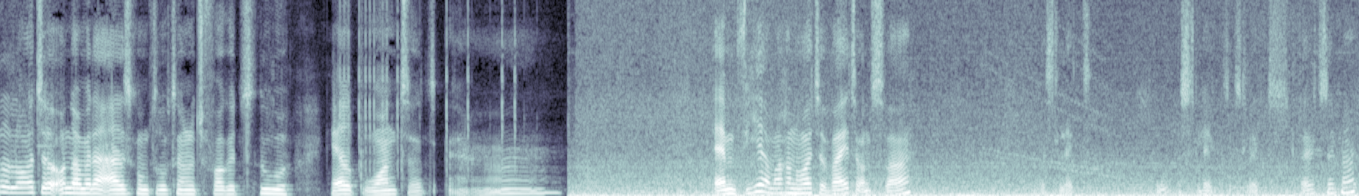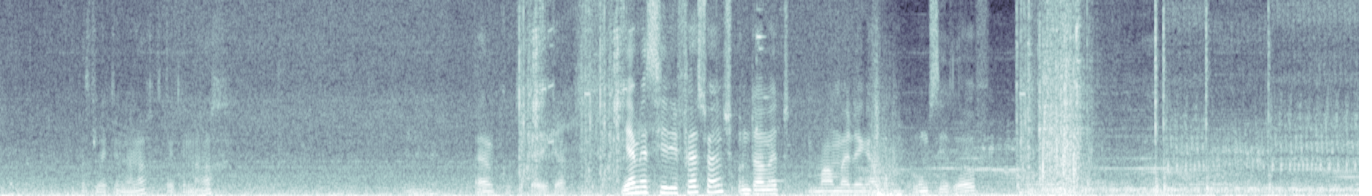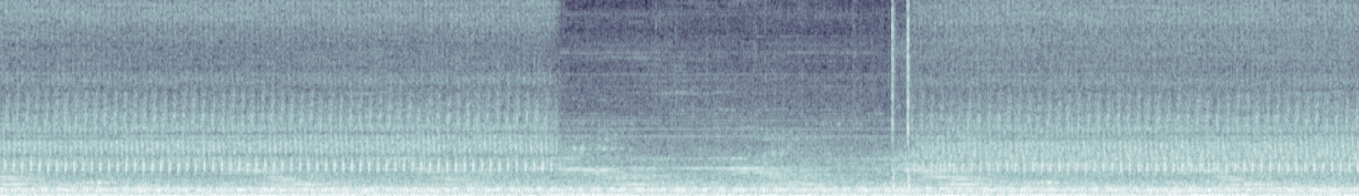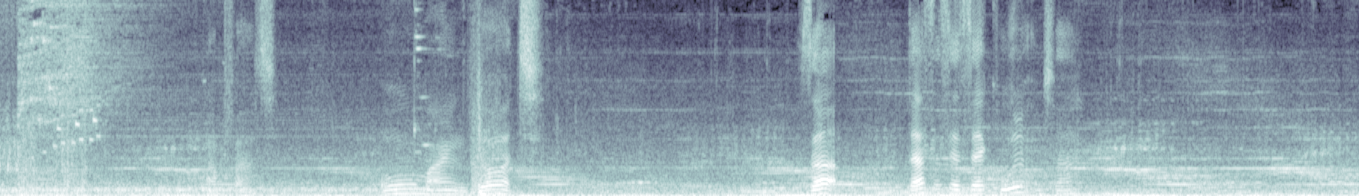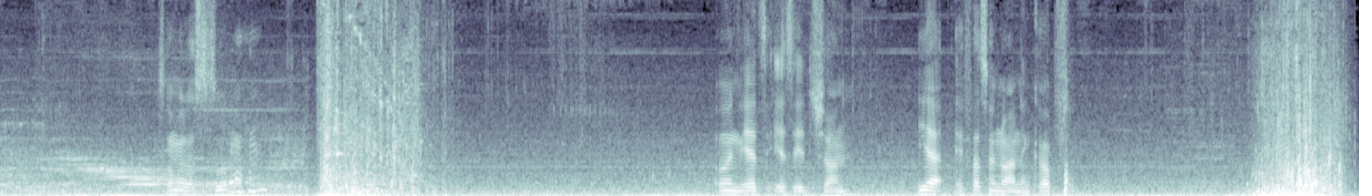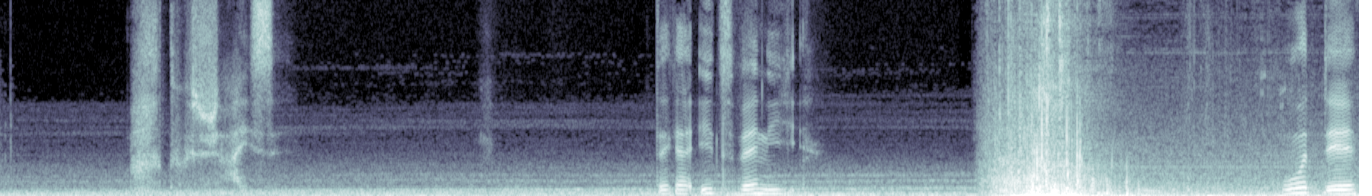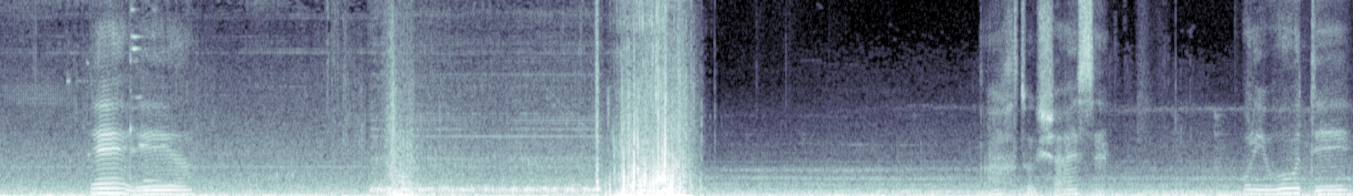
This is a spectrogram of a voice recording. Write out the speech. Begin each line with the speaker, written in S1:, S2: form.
S1: Hallo Leute und damit alles kommt zurück zu einer Folge zu Help Wanted. Ja. Ähm, wir machen heute weiter und zwar. Es leckt. Oh, es leckt, es leckt. Leckt es nicht mehr? Es leckt immer noch, es leckt immer noch. Ähm, gut, egal. Wir haben jetzt hier die Fast Range und damit machen wir den ganzen Bums jetzt auf. Sollen wir das so machen? Und jetzt, ihr seht schon. Ja, ich fasse mir nur an den Kopf. Ach du Scheiße. Digga, it's Benny. What the hell? Ach du Scheiße. Woody Woody.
